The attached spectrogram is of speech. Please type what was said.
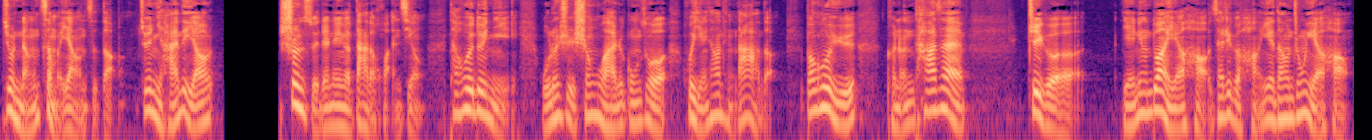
就能怎么样子的，就是你还得要顺随着那个大的环境，它会对你无论是生活还是工作会影响挺大的。包括于可能他在这个。年龄段也好，在这个行业当中也好，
